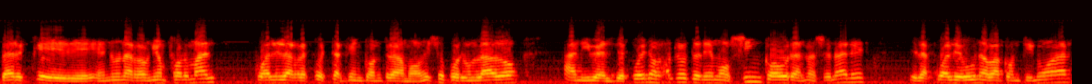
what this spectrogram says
ver que en una reunión formal cuál es la respuesta que encontramos. Eso por un lado a nivel. Después nosotros tenemos cinco obras nacionales, de las cuales una va a continuar,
